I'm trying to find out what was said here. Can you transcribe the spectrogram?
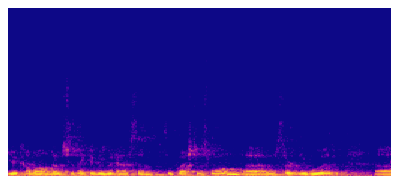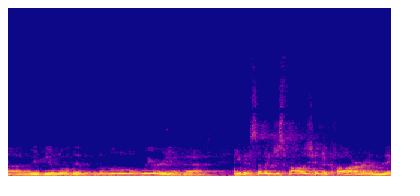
you know, come on, don't you think that we would have some, some questions for them? Uh, we certainly would. Uh, we'd be a little bit, a little weary of that. Even if somebody just follows you in a car and they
